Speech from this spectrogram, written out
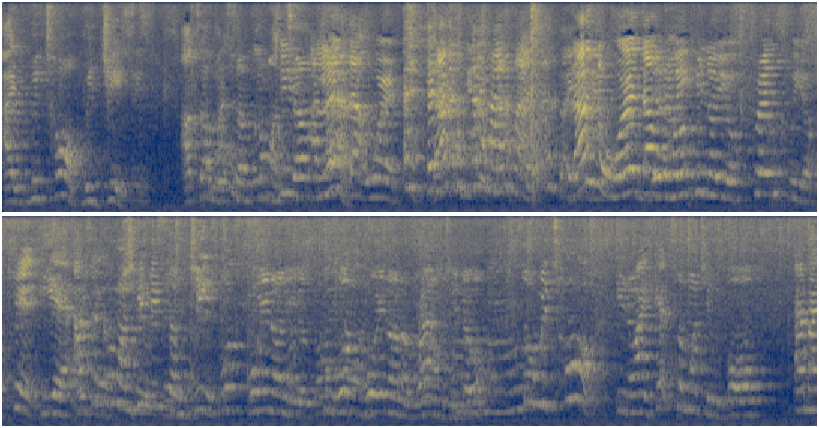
I we talk, we gist. I'll tell my son, come on, Jeez, tell I me. like that word. That's a good. That's a word that You will know? make you know you're friends with your kids. Yeah, I said, come on, give me some gist. What's going on in your school? What's going on around, you know? Mm-hmm. So we talk. You know, I get so much involved and I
